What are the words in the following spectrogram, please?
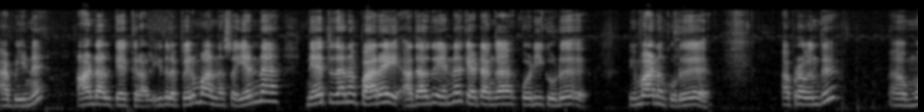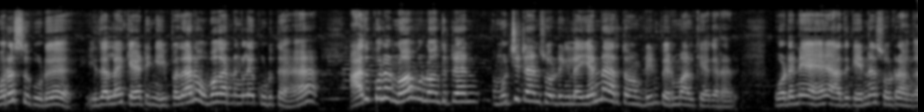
அப்படின்னு ஆண்டாள் கேட்குறாள். இதில் பெருமாள் என்ன சொல் என்ன? நேற்று தானே பறை. அதாவது என்ன கேட்டாங்க? கொடி கொடு விமானம் கொடு. அப்புறம் வந்து முரசு கொடு. இதெல்லாம் கேட்டீங்க. இப்போ தானே உபகரணங்களே கொடுத்தேன். அதுக்குள்ளே நோம்பு நோந்துட்டேன் முடிச்சிட்டேன்னு சொல்கிறீங்களே என்ன அர்த்தம் அப்படின்னு பெருமாள் கேட்குறாரு உடனே அதுக்கு என்ன சொல்கிறாங்க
